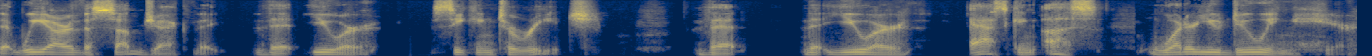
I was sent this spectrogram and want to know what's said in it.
that we are the subject that that you are seeking to reach that that you are asking us what are you doing here?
